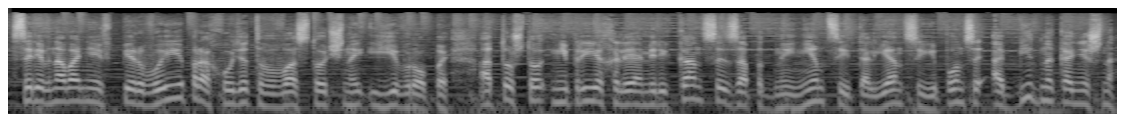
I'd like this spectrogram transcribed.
Соревнования впервые проходят в Восточной Европе. А то, что не приехали американцы, западные немцы, итальянцы, японцы, обидно, конечно,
